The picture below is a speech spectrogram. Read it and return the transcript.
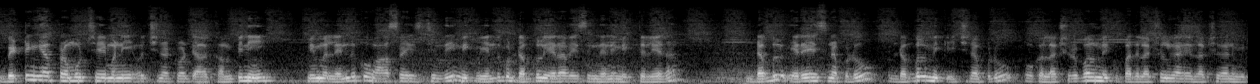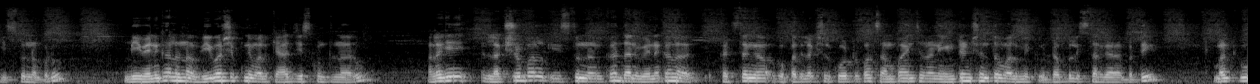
బెట్టింగ్ యాప్ ప్రమోట్ చేయమని వచ్చినటువంటి ఆ కంపెనీ మిమ్మల్ని ఎందుకు ఆశ్రయిస్తుంది? మీకు ఎందుకు డబ్బులు ఎరవేసిందని మీకు తెలియదా? డబ్బులు ఎరేసినప్పుడు డబ్బులు మీకు ఇచ్చినప్పుడు ఒక లక్ష రూపాయలు మీకు పది లక్షలు కానీ లక్ష కానీ మీకు ఇస్తున్నప్పుడు మీ వెనకాల ఉన్న వ్యూవర్షిప్ని వాళ్ళు క్యాచ్ చేసుకుంటున్నారు. అలాగే లక్ష రూపాయలు ఇస్తున్నాక దాని వెనకాల ఖచ్చితంగా ఒక పది లక్షల కోటి రూపాయలు సంపాదించాలనే ఇంటెన్షన్తో వాళ్ళు మీకు డబ్బులు ఇస్తారు కాబట్టి మనకు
